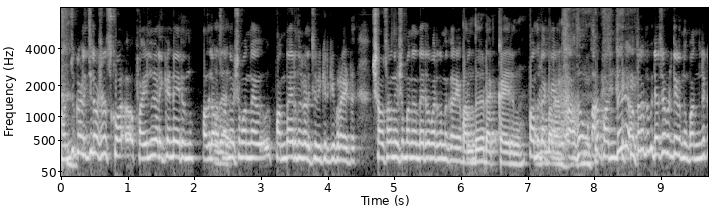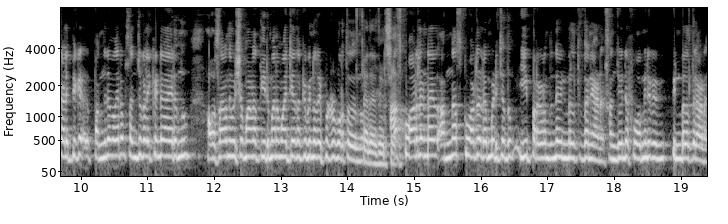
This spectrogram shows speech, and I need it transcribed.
സഞ്ജു കളിച്ചില്ല പക്ഷേ ഫൈനൽ കളിക്കേണ്ടായിരുന്നു അതിൽ അവസാന നിമിഷം വന്ന പന്തായിരുന്നു കളിച്ച് വിക്കറ്റ് കീപ്പറായിട്ട് പക്ഷെ അവസാന നിമിഷം വന്ന എന്തായിരുന്നു നമുക്ക് നമുക്കറിയാം? പന്ത് ഡക്കായിരുന്നു. പന്ത് ഡക്കായിരുന്നു. അത് ആ പന്ത് അത്ര രക്ഷപ്പെടുത്തിയിരുന്നു പന്തിന് കളിപ്പിക്ക പന്തിന് പകരം സഞ്ജു കളിക്കേണ്ടതായിരുന്നു. അവസാന നിമിഷമാണ് തീരുമാനം മാറ്റിയതൊക്കെ പിന്നെ റിപ്പോർട്ട് പുറത്തു തീർച്ചയായും. ആ സ്ക്വാഡിലുണ്ടായ അന്ന് ആ സ്ക്വാഡിൽ ഇടം പിടിച്ചതും ഈ പ്രകടനത്തിന്റെ പിൻബലത്തിൽ തന്നെയാണ്. സഞ്ജുവിന്റെ ഫോമിന്റെ പിൻ- പിൻബലത്തിലാണ്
